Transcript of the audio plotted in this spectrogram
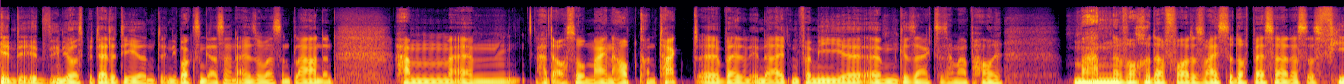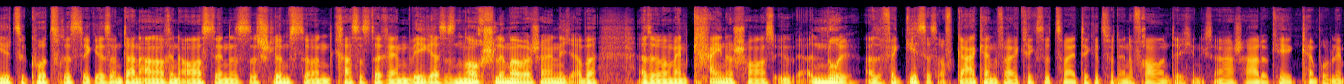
in, die, in, die, Hospitality und in die Boxengasse und all sowas und bla. Und dann haben, ähm, hat auch so mein Hauptkontakt äh, bei, in der alten Familie ähm, gesagt, sag mal, Paul, Mann, eine Woche davor, das weißt du doch besser, dass das viel zu kurzfristig ist. Und dann auch noch in Austin ist das schlimmste und krasseste Rennen. Vegas ist noch schlimmer wahrscheinlich, aber also im Moment keine Chance, null. Also vergiss es, auf gar keinen Fall kriegst du zwei Tickets für deine Frau und dich. Und ich so, ah, schade, okay, kein Problem.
